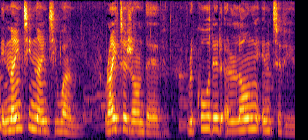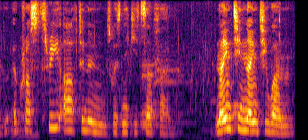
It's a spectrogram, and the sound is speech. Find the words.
In 1991, writer Jean Daive recorded a long interview across three afternoons with Niki Saint-Phalle. 1991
